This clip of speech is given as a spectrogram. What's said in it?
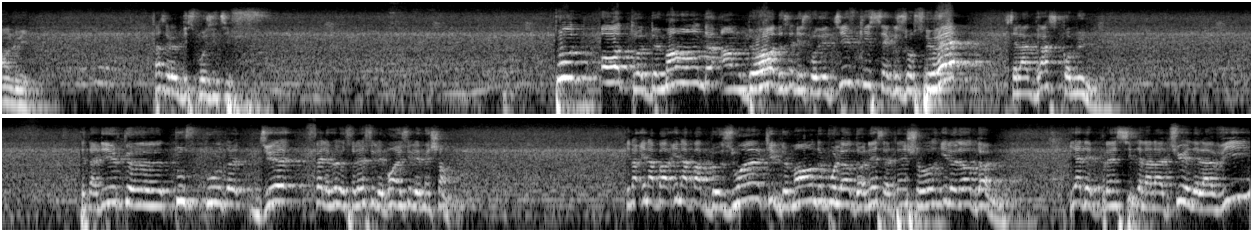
en lui. Ça, c'est le dispositif. Toute autre demande en dehors de ce dispositif qui s'exaucerait, c'est la grâce commune. C'est-à-dire que tout, Dieu fait lever le soleil sur les bons et sur les méchants. Il n'a pas, besoin qu'ils demandent pour leur donner certaines choses, il leur donne. Il y a des principes de la nature et de la vie,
